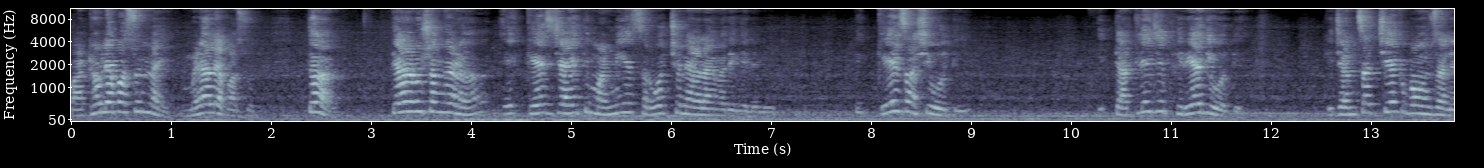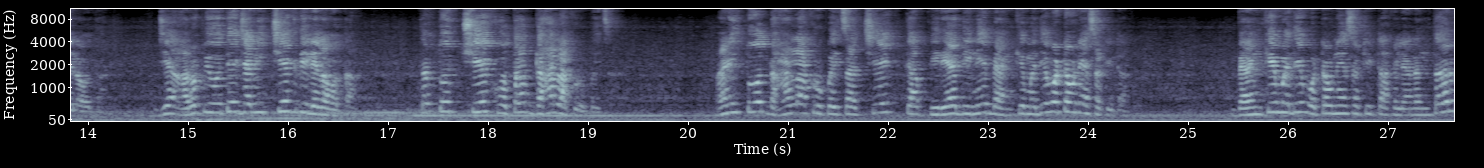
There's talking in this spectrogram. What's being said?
पाठवल्यापासून नाही मिळाल्यापासून. तर त्या अनुषंगानं एक केस जी आहे ती माननीय सर्वोच्च न्यायालयामध्ये गेलेली होती. ती केस अशी होती की त्यातले जे फिर्यादी होते की ज्यांचा चेक बाउन्स झालेला होता जे आरोपी होते ज्यांनी चेक दिलेला होता तर तो चेक होता दहा लाख रुपयाचा. आणि तो दहा लाख रुपयाचा चेक त्या फिर्यादीने बँकेमध्ये वटवण्यासाठी टाकला. बँकेमध्ये वटवण्यासाठी टाकल्यानंतर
